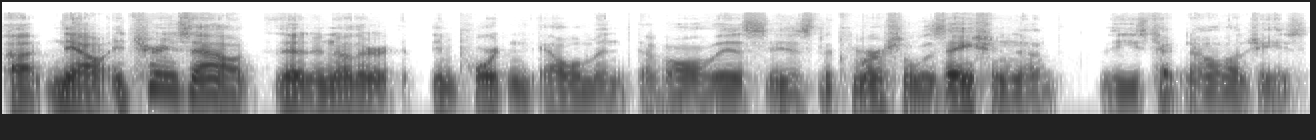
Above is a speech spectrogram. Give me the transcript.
Uh, now, it turns out that another important element of all this is the commercialization of these technologies.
